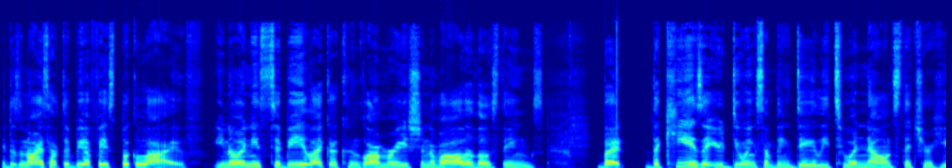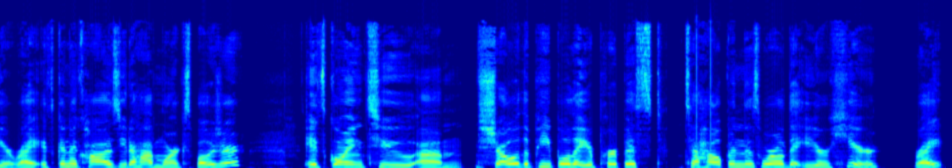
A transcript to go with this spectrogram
It doesn't always have to be a Facebook Live. You know, it needs to be like a conglomeration of all of those things. But the key is that you're doing something daily to announce that you're here, right? It's going to cause you to have more exposure. It's going to um, show the people that you're purposed to help in this world that you're here, right?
